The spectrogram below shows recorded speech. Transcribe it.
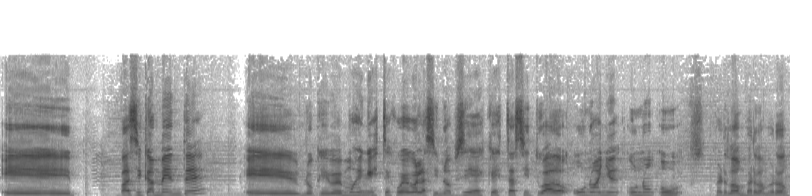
eh, básicamente eh, lo que vemos en este juego, la sinopsis es que está situado uno año, uno, uh, perdón, perdón, perdón,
